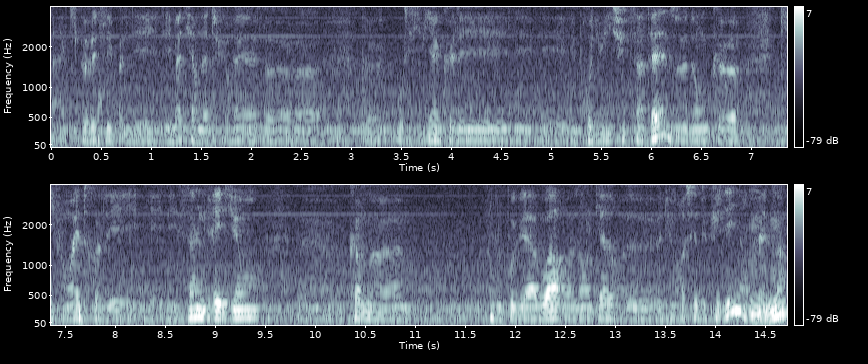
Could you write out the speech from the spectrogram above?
bah, qui peuvent être les, matières naturelles, euh, euh, aussi bien que les, produits issus de synthèse, donc qui vont être les, ingrédients comme vous pouvez avoir dans le cadre d'une recette de cuisine en fait. Mhm. Hein.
